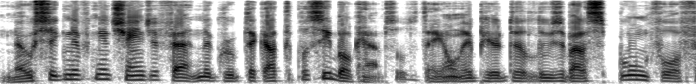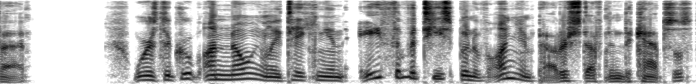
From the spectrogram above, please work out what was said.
No significant change of fat in the group that got the placebo capsules. They only appeared to lose about a spoonful of fat whereas the group unknowingly taking an eighth of a teaspoon of onion powder stuffed into capsules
